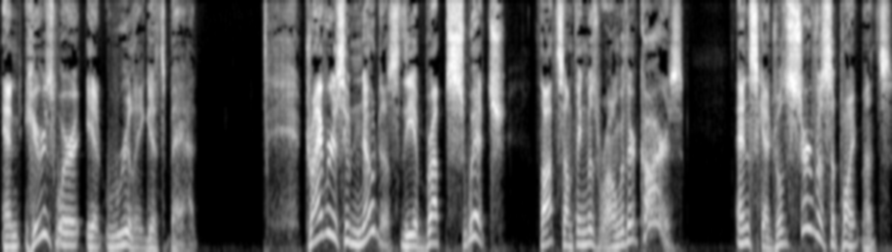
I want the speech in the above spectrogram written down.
And here's where it really gets bad. Drivers who noticed the abrupt switch thought something was wrong with their cars and scheduled service appointments.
